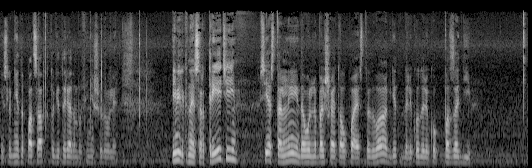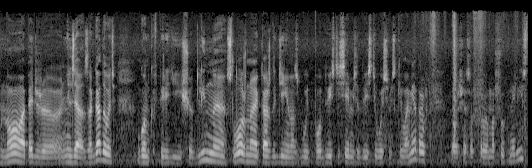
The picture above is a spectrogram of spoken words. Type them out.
если бы не эта подсадка, то где-то рядом бы финишировали. Эмиль Кнессер третий, все остальные довольно большая толпа из Т2, где-то далеко-далеко позади. Но, опять же, нельзя загадывать. Гонка впереди еще длинная, сложная. Каждый день у нас будет по 270-280 километров. Даже сейчас открою маршрутный лист.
